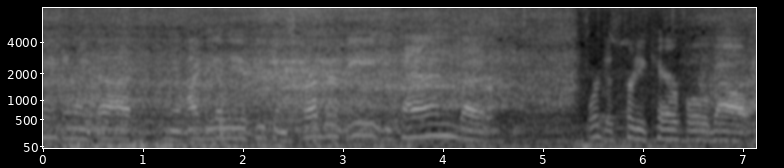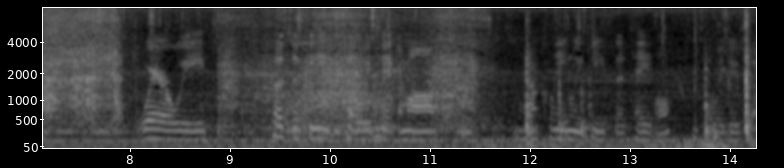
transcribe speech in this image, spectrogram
anything like that. You know, ideally, if you can scrub their feet, you can, but we're just pretty careful about where we put the feet until we take them off and how clean we keep the table until we do so.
